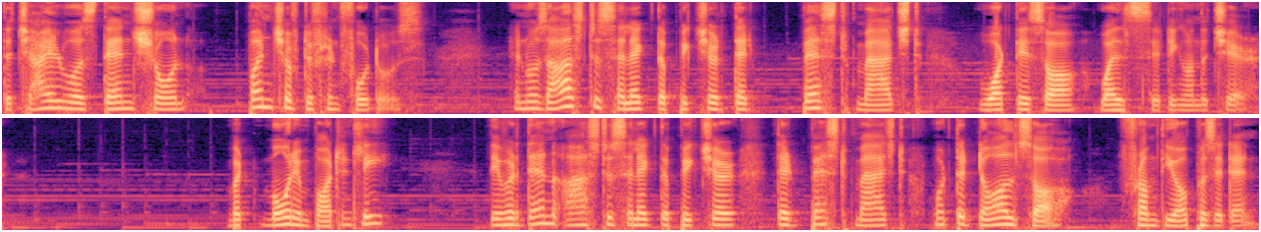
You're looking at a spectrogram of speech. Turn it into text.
The child was then shown a bunch of different photos and was asked to select the picture that best matched what they saw while sitting on the chair. But more importantly, they were then asked to select the picture that best matched what the doll saw from the opposite end.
